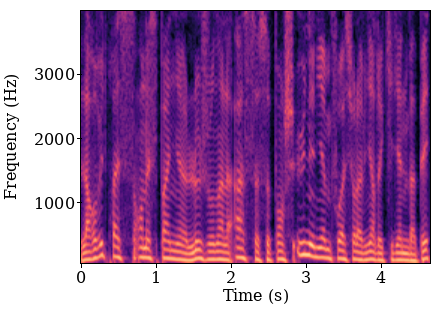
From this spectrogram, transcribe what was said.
La revue de presse en Espagne, le journal AS se penche une énième fois sur l'avenir de Kylian Mbappé.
